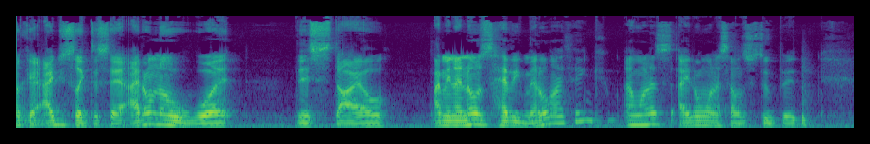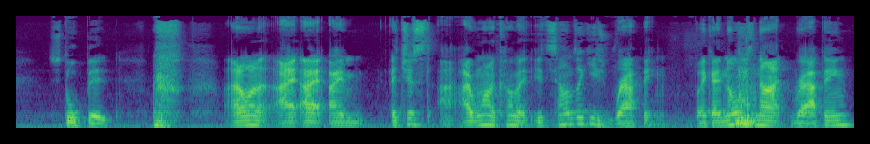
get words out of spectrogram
Okay, I just like to say I don't know what this style. I mean, I know it's heavy metal. I think I want to. I don't want to sound stupid. Stupid. I don't want to. I. I. I'm. It just. I, I want to comment. It sounds like he's rapping. Like I know he's not rapping.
